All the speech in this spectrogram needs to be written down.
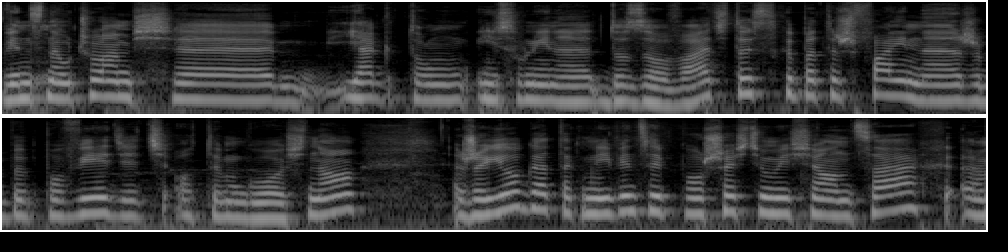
Więc nauczyłam się, jak tą insulinę dozować. To jest chyba też fajne, żeby powiedzieć o tym głośno, że yoga tak mniej więcej po 6 miesiącach em,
